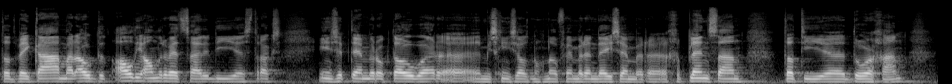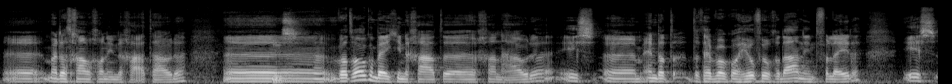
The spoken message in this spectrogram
dat WK, maar ook dat al die andere wedstrijden die eh, straks in september, oktober, misschien zelfs nog november en december gepland staan, dat die doorgaan. maar dat gaan we gewoon in de gaten houden. Wat we ook een beetje in de gaten gaan houden is, ehm, en dat, dat hebben we ook al heel veel gedaan in het verleden, is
